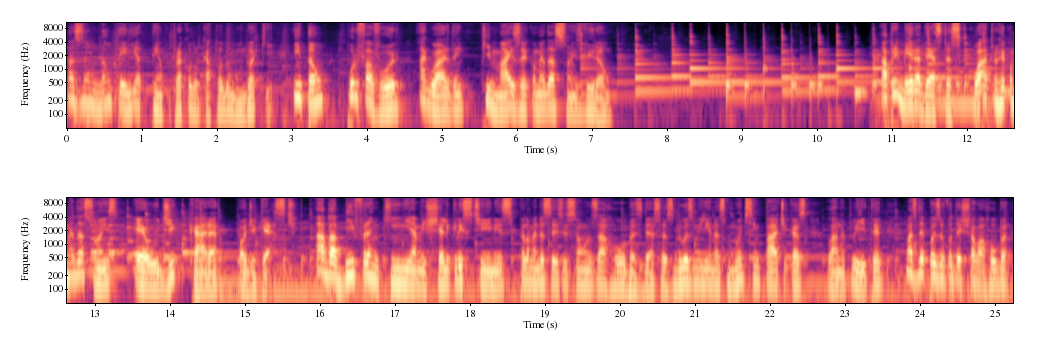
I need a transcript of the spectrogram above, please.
mas eu não teria tempo para colocar todo mundo aqui. Então, por favor, aguardem que mais recomendações virão. A primeira destas quatro recomendações é o De Cara Podcast. A Babi Franquin e a Michelle Cristines, pelo menos esses são os arrobas dessas duas meninas muito simpáticas lá no Twitter, mas depois eu vou deixar o arroba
